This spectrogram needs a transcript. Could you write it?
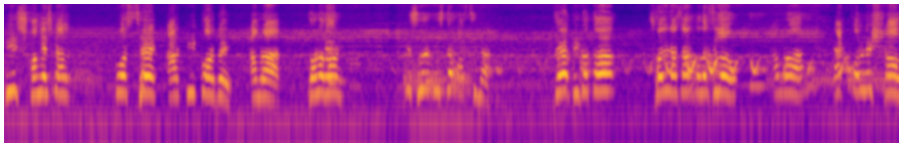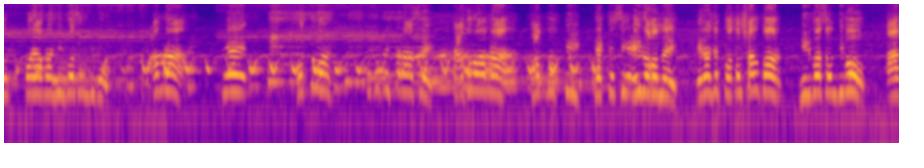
কি সংস্কার করছে আর কি করবে আমরা জনগণ কিছুই বুঝতে পারছি না। যে বিগত স্বৈরাচার বলেছিল, আমরা একচল্লিশ সাল পরে আমরা নির্বাচন দিব। আমরা যে বর্তমান উপদেষ্টারা আছে, তাদেরও আমরা ভাবমুক্তি দেখতেছি এই রকমে। এরা যে কত সাল পর নির্বাচন দিব আর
